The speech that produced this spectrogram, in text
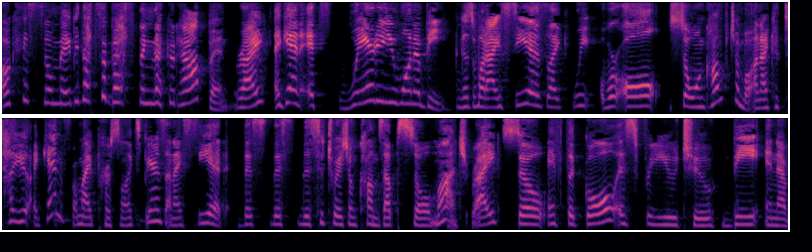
okay, so maybe that's the best thing that could happen, right? Again, it's where do you want to be? Because what I see is like we we're all so uncomfortable. And I could tell you again from my personal experience, and I see it, this this this situation comes up so much, right? So if the goal is for you to be in a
